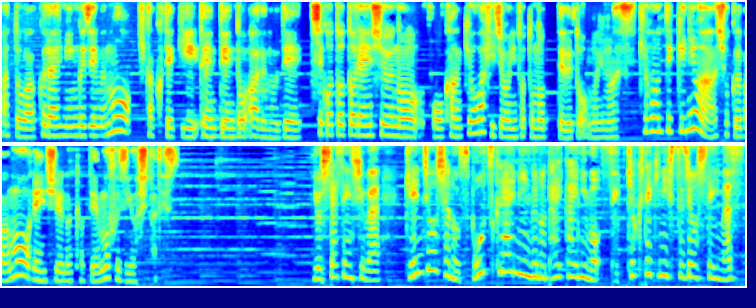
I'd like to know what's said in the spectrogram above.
あとはクライミングジムも比較的点々とあるので、仕事と練習の環境は非常に整ってると思います。基本的には職場も練習の拠点も富士吉田です。吉田選手は健常者のスポーツクライミングの大会にも積極的に出場しています。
